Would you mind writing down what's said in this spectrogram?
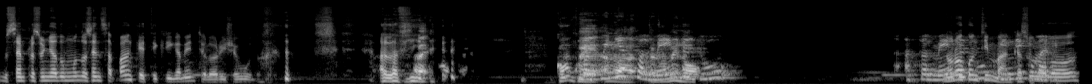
Ho sempre sognato un mondo senza banche e tecnicamente l'ho ricevuto alla fine. Comunque, Ma quindi allora, attualmente no... tu attualmente non ho conti in banca, solo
